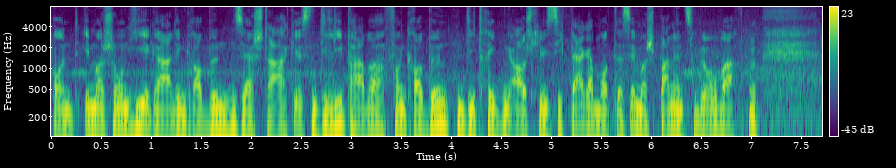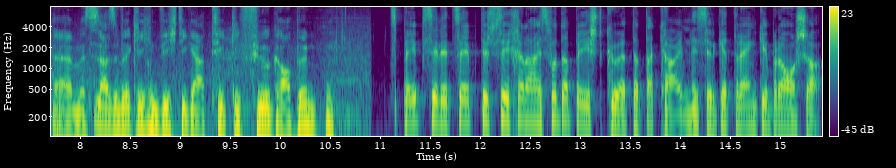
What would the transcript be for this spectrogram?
und immer schon hier gerade in Graubünden sehr stark ist. Und die Liebhaber von Graubünden, die trinken ausschließlich Bergamott. Das ist immer spannend zu beobachten. Ähm, es ist also wirklich ein wichtiger Artikel für Graubünden. Das Pepsi-Rezept ist sicher eines der bestgehörten Geheimnisse der Getränkebranche.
